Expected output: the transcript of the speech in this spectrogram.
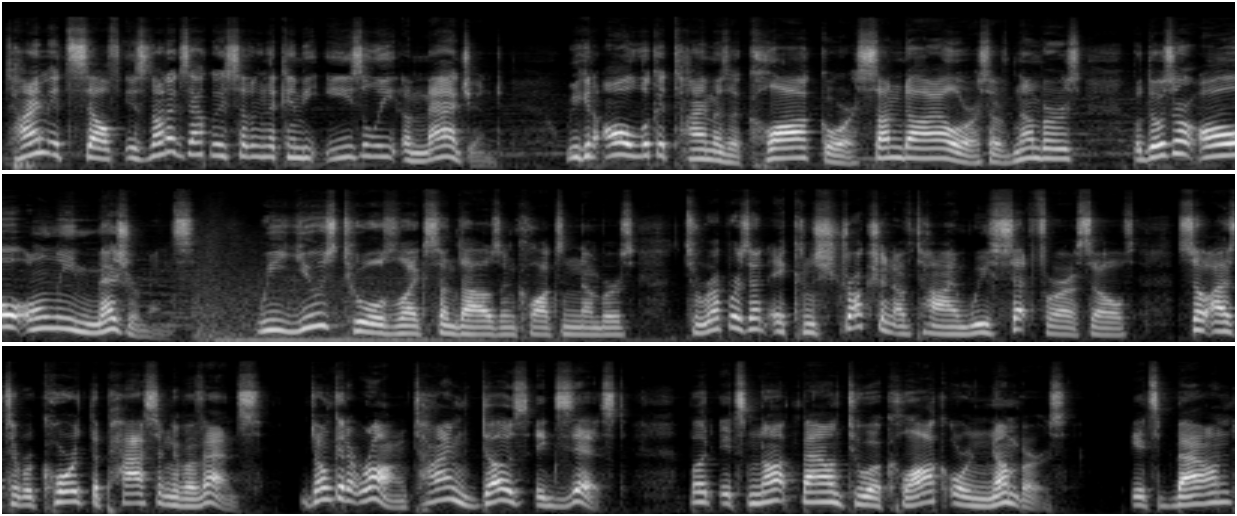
Time itself is not exactly something that can be easily imagined. We can all look at time as a clock or a sundial or a set of numbers, but those are all only measurements. We use tools like sundials and clocks and numbers to represent a construction of time we've set for ourselves so as to record the passing of events. Don't get it wrong, time does exist, but it's not bound to a clock or numbers. It's bound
